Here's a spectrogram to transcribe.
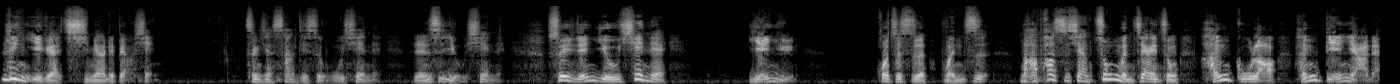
另一个奇妙的表现，正像上帝是无限的，人是有限的，所以人有限的言语或者是文字，哪怕是像中文这样一种很古老、很典雅的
